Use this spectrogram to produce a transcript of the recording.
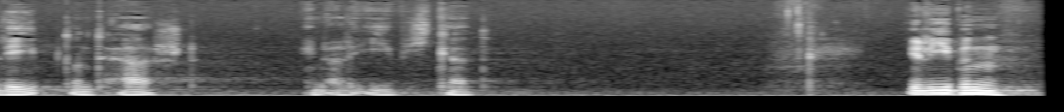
lebt und herrscht in alle Ewigkeit. Ihr Lieben,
